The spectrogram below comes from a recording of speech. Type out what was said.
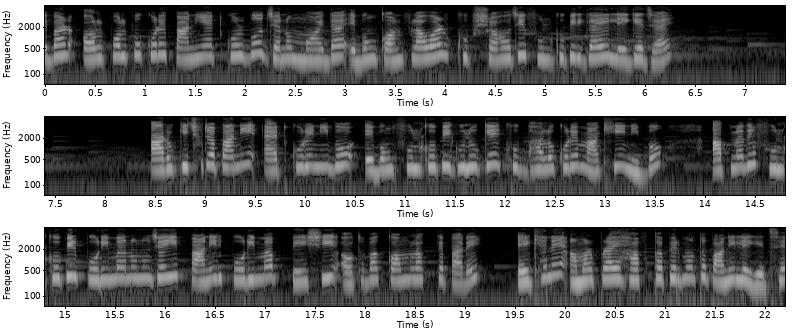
এবার অল্প অল্প করে পানি অ্যাড করব যেন ময়দা এবং কর্নফ্লাওয়ার খুব সহজে ফুলকপির গায়ে লেগে যায়। আরও কিছুটা পানি অ্যাড করে নিব এবং ফুলকপিগুলোকে খুব ভালো করে মাখিয়ে নিব। আপনাদের ফুলকপির পরিমাণ অনুযায়ী পানির পরিমাপ বেশি অথবা কম লাগতে পারে। এখানে আমার প্রায় হাফ কাপের মতো পানি লেগেছে।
